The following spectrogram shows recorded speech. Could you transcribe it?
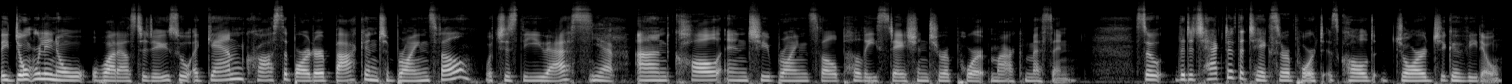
They don't really know what else to do. So again, cross the border back into Brownsville, which is the US, Yeah. and call into Brownsville police station to report Mark missing. So the detective that takes the report is called George Gavito.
